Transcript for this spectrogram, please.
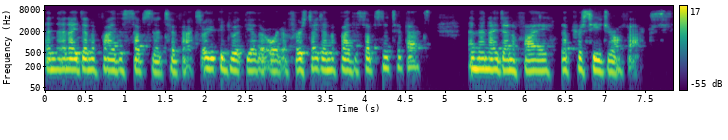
and then identify the substantive facts, or you can do it the other order. First identify the substantive facts and then identify the procedural facts.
